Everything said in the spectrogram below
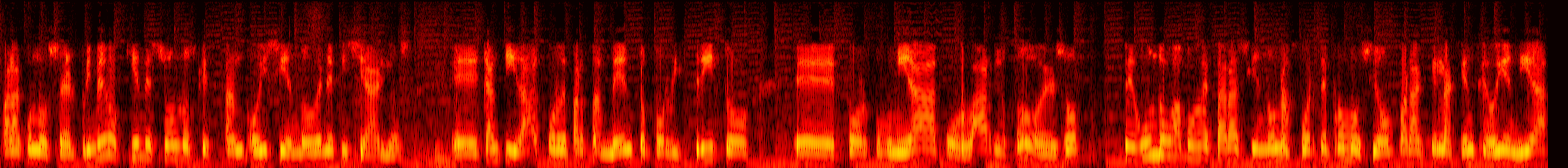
para conocer primero quiénes son los que están hoy siendo beneficiarios, eh, cantidad por departamento, por distrito, eh, por comunidad, por barrio, todo eso. Segundo, vamos a estar haciendo una fuerte promoción para que la gente hoy en día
